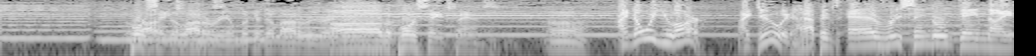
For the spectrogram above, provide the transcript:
the, Poor lot- Saints the lottery. I'm looking at the lottery right Oh, now. the poor Saints fans. Uh, I know what you are. I do. It happens every single game night.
